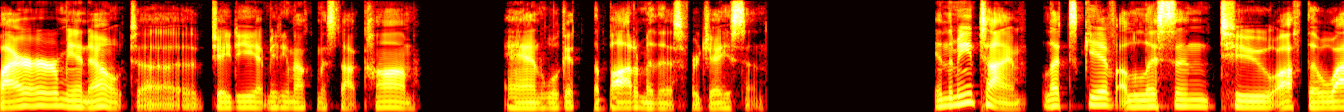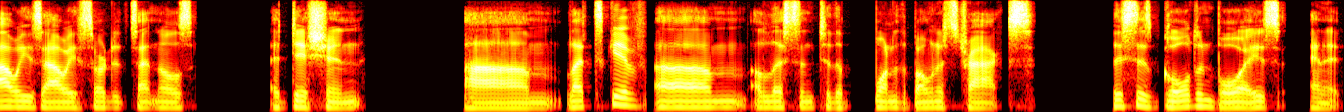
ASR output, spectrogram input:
fire me a note, uh, jd at meetingmalkmus.com, and we'll get to the bottom of this for Jason. In the meantime, let's give a listen to off the Wowee Zowee Sordid Sentinels edition um, let's give um, a listen to the one of the bonus tracks. This is Golden Boys, and it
